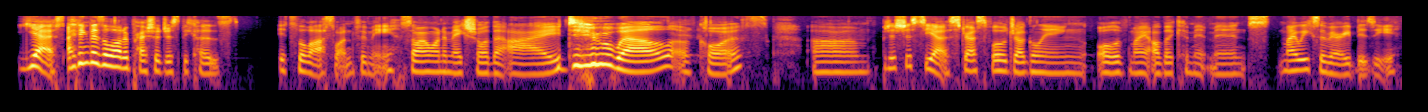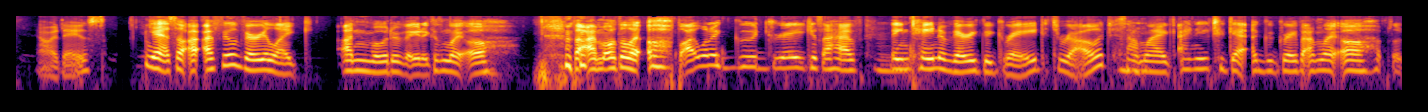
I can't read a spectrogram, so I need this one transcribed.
Yes, I think there's a lot of pressure just because it's the last one for me. So I want to make sure that I do well, of course. Um, but it's just, yeah, stressful juggling all of my other commitments. My weeks are very busy nowadays. Yeah, so I, I feel very like unmotivated because I'm like, oh. but I'm also like, oh, but I want a good grade because I have Mm. maintained a very good grade throughout. So I'm Mhm. like, I need to get a good grade, but I'm like, oh, I'm so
